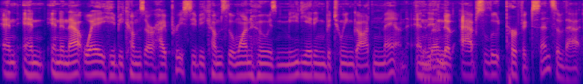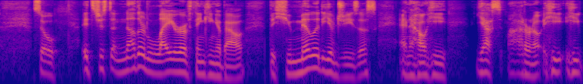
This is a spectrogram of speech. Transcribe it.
And and and in that way, he becomes our high priest. He becomes the one who is mediating between God and man, and in the absolute perfect sense of that. So it's just another layer of thinking about the humility of Jesus and how he, yes, I don't know, he he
